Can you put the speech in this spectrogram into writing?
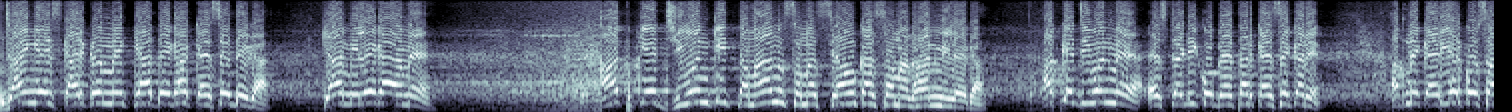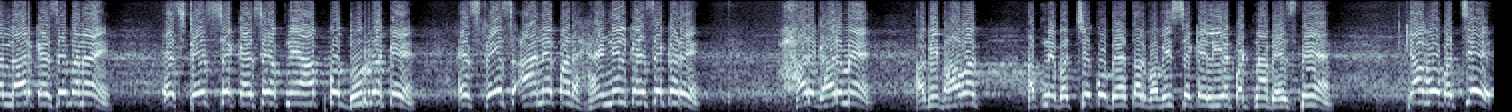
जाएँगे इस कार्यक्रम में क्या देगा, कैसे देगा, क्या मिलेगा हमें? आपके जीवन की तमाम समस्याओं का समाधान मिलेगा। आपके जीवन में स्टडी को बेहतर कैसे करें? अपने कैरियर को शानदार कैसे बनाएँ? स्ट्रेस से कैसे अपने आप को दूर रखें? स्ट्रेस आने पर हैंडल कैसे करें? हर घर में अभिभावक अपने बच्चे को बेहतर भविष्य के लिए पटना भेजते हैं। क्या वो बच्चे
